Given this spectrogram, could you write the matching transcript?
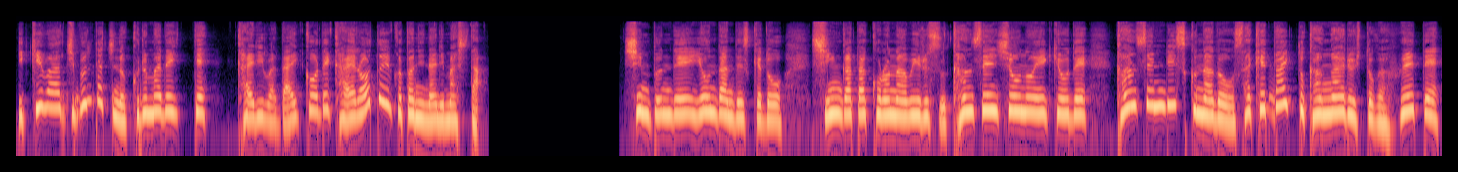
行きは自分たちの車で行って、帰りは代行で帰ろうということになりました。新聞で読んだんですけど、新型コロナウイルス感染症の影響で感染リスクなどを避けたいと考える人が増えて、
